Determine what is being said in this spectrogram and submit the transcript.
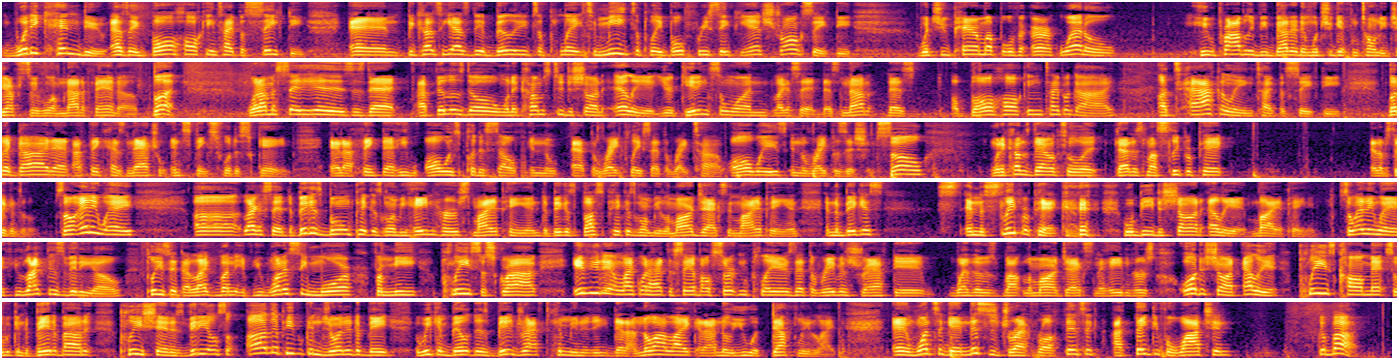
what he can do as a ball hawking type of safety. And because he has the ability to play, to me, to play both free safety and strong safety, which you pair him up with Eric Weddle, he will probably be better than what you get from Tony Jefferson, who I'm not a fan of. But what I'm gonna say is, is that I feel as though when it comes to DeShon Elliott, you're getting someone, like I said, that's not that's a ball hawking type of guy, a tackling type of safety, but a guy that I think has natural instincts for this game. And I think that he always put himself in the at the right place at the right time, always in the right position. So when it comes down to it, that is my sleeper pick, and I'm sticking to it. So anyway, uh, like I said, the biggest boom pick is going to be Hayden Hurst, my opinion. The biggest bust pick is going to be Lamar Jackson, my opinion, and the biggest and the sleeper pick will be DeShon Elliott, my opinion. So anyway, if you like this video, please hit that like button. If you want to see more from me, please subscribe. If you didn't like what I had to say about certain players that the Ravens drafted, whether it was about Lamar Jackson or Hayden Hurst or DeShon Elliott, please comment so we can debate about it. Please share this video so other people can join the debate and we can build this big draft community that I know I like and I know you would definitely like. And once again, this is Draftrawthentic. I thank you for watching. Goodbye.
